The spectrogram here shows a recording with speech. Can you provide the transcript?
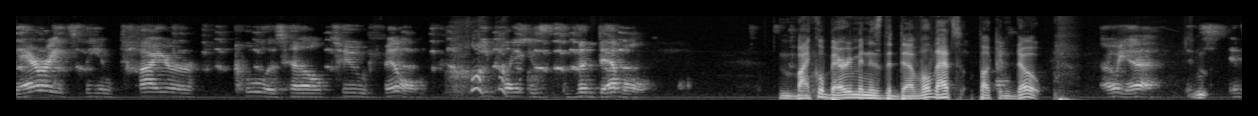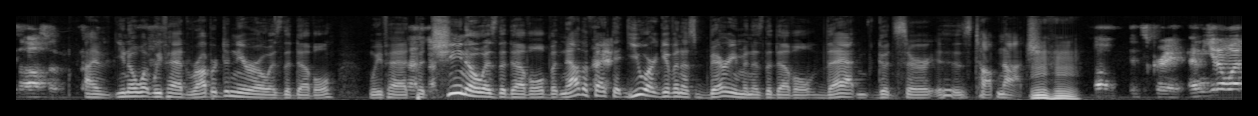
narrates the entire Cool as Hell 2 film. He plays the devil. Michael Berryman is the devil. That's fucking dope. Oh yeah, it's it's awesome. I, you know what? We've had Robert De Niro as the devil. We've had Pacino as the devil, but now the fact that you are giving us Berryman as the devil, that, good sir, is top notch. Mm-hmm. Oh, it's great. And you know what?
